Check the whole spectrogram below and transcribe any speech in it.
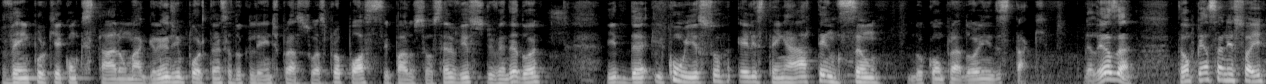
vêm porque conquistaram uma grande importância do cliente para as suas propostas e para o seu serviço de vendedor. E, de, e com isso, eles têm a atenção do comprador em destaque. Beleza? Então pensa nisso aí.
